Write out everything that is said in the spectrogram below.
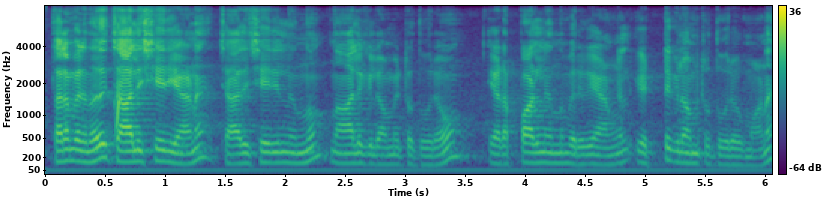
സ്ഥലം വരുന്നത് ചാലിശ്ശേരിയാണ്. ചാലിശ്ശേരിയിൽ നിന്നും നാല് കിലോമീറ്റർ ദൂരവും എടപ്പാളിൽ നിന്നും വരികയാണെങ്കിൽ എട്ട് കിലോമീറ്റർ ദൂരവുമാണ്.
